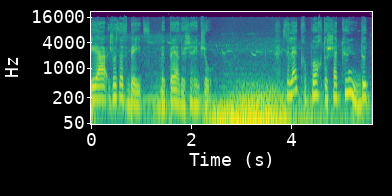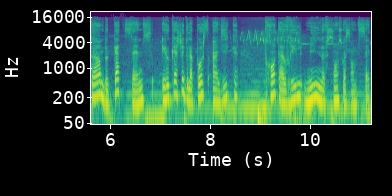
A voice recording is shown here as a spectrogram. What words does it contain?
et à Joseph Bates, le père de Sherry Joe. Ces lettres portent chacune deux timbres de 4 cents et le cachet de la poste indique 30 avril 1967.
